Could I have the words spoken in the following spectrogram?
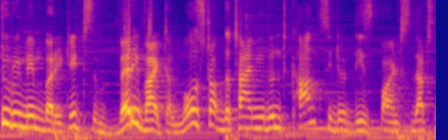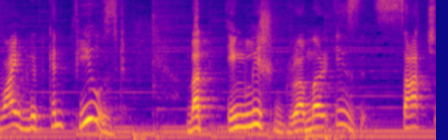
to remember it. It's very vital. Most of the time you don't consider these points. That's why you get confused. But English grammar is such,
